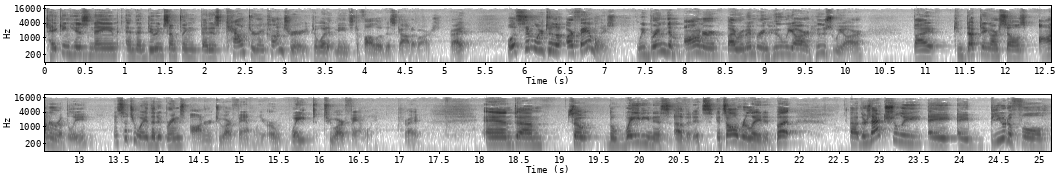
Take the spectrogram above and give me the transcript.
Taking his name and then doing something that is counter and contrary to what it means to follow this God of ours, right? Well, it's similar to the, our families. We bring them honor by remembering who we are and whose we are, by conducting ourselves honorably in such a way that it brings honor to our family or weight to our family, right? And um, so the weightiness of it, it's, it's all related. But uh, there's actually a, a beautiful,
